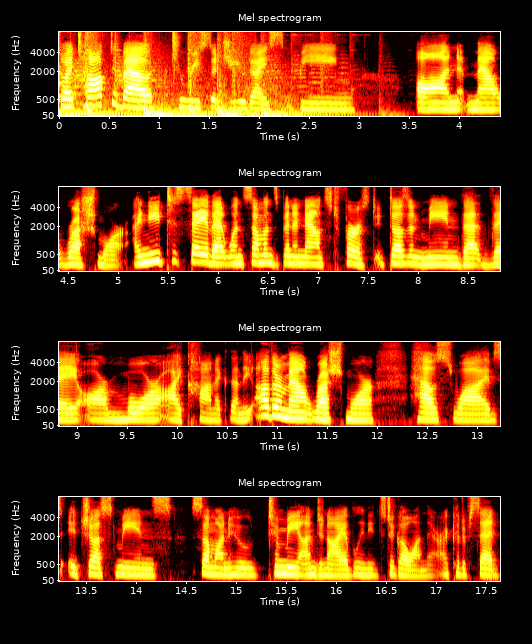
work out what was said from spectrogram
So I talked about Teresa Giudice being on Mount Rushmore. I need to say that when someone's been announced first, it doesn't mean that they are more iconic than the other Mount Rushmore housewives. It just means someone who, to me, undeniably needs to go on there. I could have said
